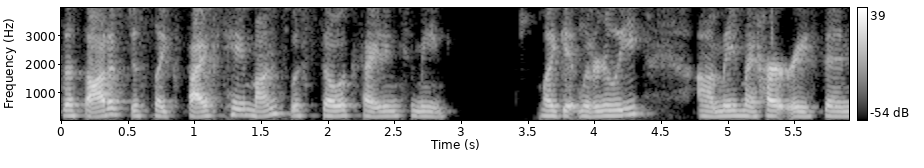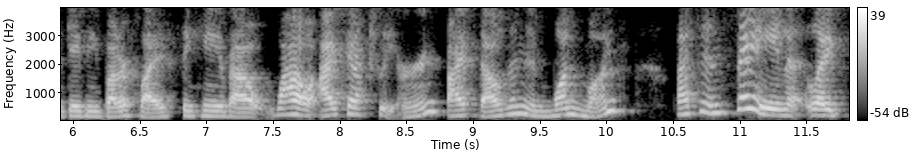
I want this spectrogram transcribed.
the thought of just like 5K months was so exciting to me. Like it literally uh, made my heart race and gave me butterflies thinking about, wow, I could actually earn 5,000 in one month. That's insane. Like,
